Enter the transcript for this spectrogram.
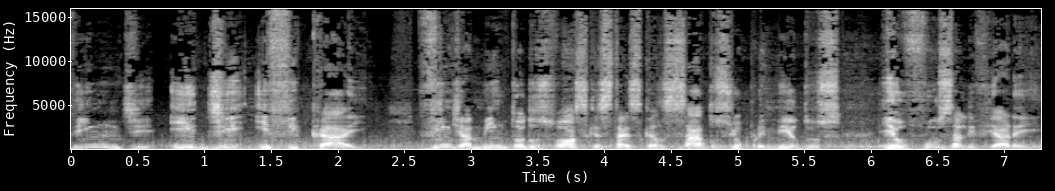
Vinde, ide e ficai. Vinde a mim, todos vós que estáis cansados e oprimidos, e eu vos aliviarei.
